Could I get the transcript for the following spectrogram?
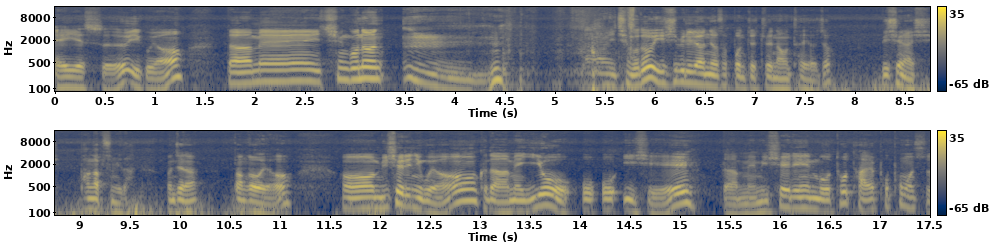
AS이고요. 그다음에 이 친구는 음, 어, 이 친구도 21년 여섯 번째 주에 나온 타이어죠. 미쉐린 아저씨 반갑습니다. 언제나 반가워요. 어, 미쉐린이고요. 그 다음에 255520. 그 다음에 미쉐린 뭐 토탈 퍼포먼스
